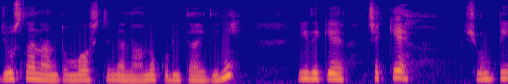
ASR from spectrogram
ಜ್ಯೂಸನ್ನ ನಾನು ತುಂಬ ವರ್ಷದಿಂದ ನಾನು ಕುಡಿತಾ ಇದ್ದೀನಿ. ಇದಕ್ಕೆ ಚಕ್ಕೆ, ಶುಂಠಿ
